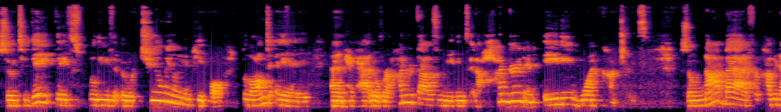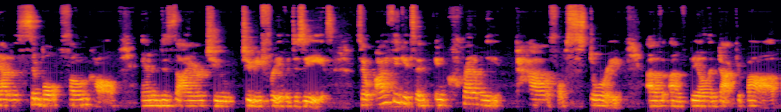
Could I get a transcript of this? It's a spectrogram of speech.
So to date, they believe that over 2 million people belong to AA and have had over 100,000 meetings in 181 countries. So not bad for coming out of a simple phone call and a desire to, to be free of a disease. So I think it's an incredibly powerful story of, of Bill and Dr. Bob.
